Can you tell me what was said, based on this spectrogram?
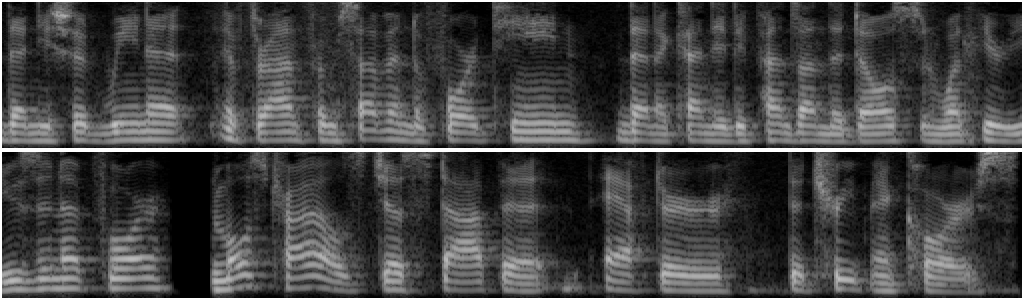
then you should wean it. If they're on from 7 to 14, then it kind of depends on the dose and what you're using it for. Most trials just stop it after the treatment course.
